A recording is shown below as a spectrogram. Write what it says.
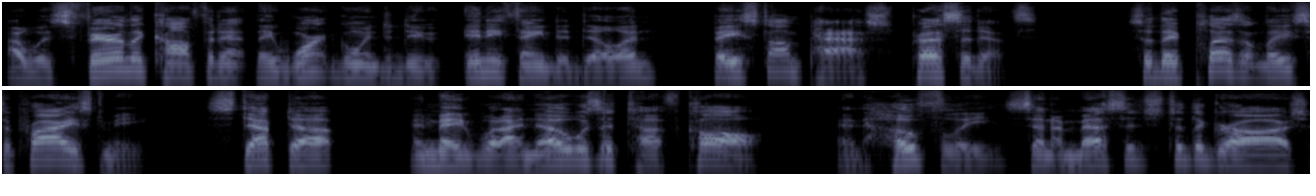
I was fairly confident they weren't going to do anything to Dillon based on past precedents. So they pleasantly surprised me, stepped up, and made what I know was a tough call, and hopefully sent a message to the garage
